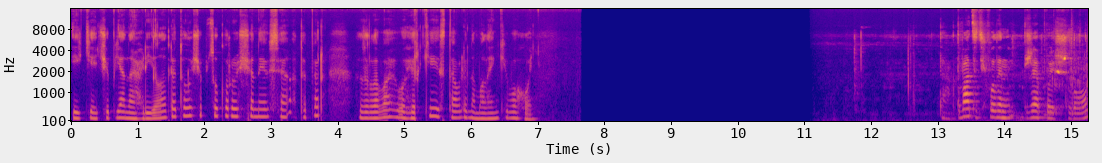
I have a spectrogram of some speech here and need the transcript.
і кетчуп я нагріла для того, щоб цукор розчинився, а тепер заливаю в огірки і ставлю на маленький вогонь. Так, 20 хвилин вже пройшло.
